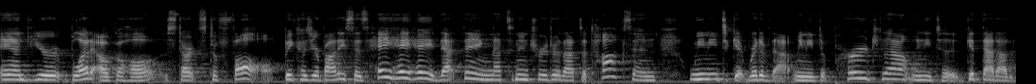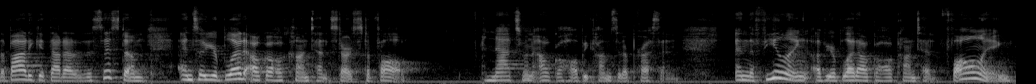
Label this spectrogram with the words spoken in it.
and your blood alcohol starts to fall because your body says, hey, hey, hey, that thing, that's an intruder, that's a toxin. We need to get rid of that. We need to purge that. We need to get that out of the body, get that out of the system. And so your blood alcohol content starts to fall. And that's when alcohol becomes a depressant. And the feeling of your blood alcohol content falling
